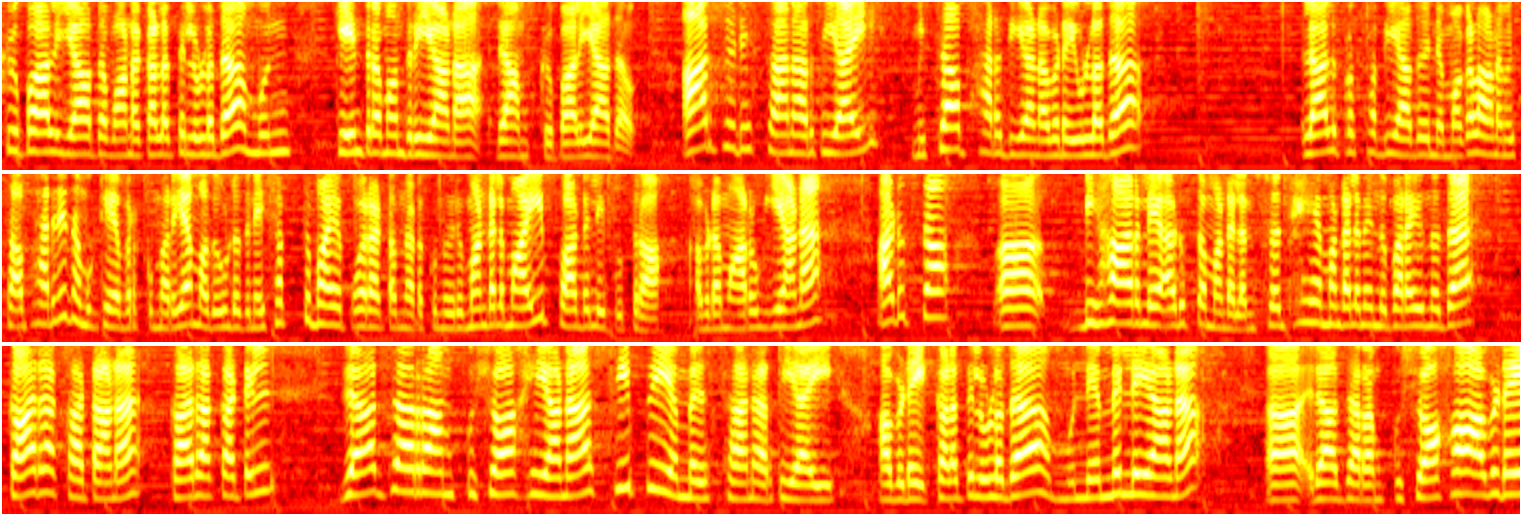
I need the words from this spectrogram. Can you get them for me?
കൃപാൽ യാദവാണ് കളത്തിലുള്ളത്. മുൻ കേന്ദ്രമന്ത്രിയാണ് Ram Kripal Yadav. R J D സ്ഥാനാർത്ഥിയായി മിസാ ഭാരതിയാണ് അവിടെയുള്ളത്. ലാൽ പ്രസാദ് യാദവിന്റെ മകളാണ് മിസാ ഭാരതി. നമുക്ക് ഏവർക്കും അറിയാം. അതുകൊണ്ട് തന്നെ ശക്തമായ പോരാട്ടം നടക്കുന്ന ഒരു മണ്ഡലമായി പാടലിപുത്ര അവിടെ മാറുകയാണ്. അടുത്ത ബീഹാറിലെ അടുത്ത മണ്ഡലം ശ്രദ്ധേയ മണ്ഡലം എന്ന് പറയുന്നത് കാരാക്കാട്ടാണ്. കാരാക്കാട്ടിൽ രാജാറാം കുഷാഹയാണ് സി പി എം എൽ സ്ഥാനാർത്ഥിയായി അവിടെ കളത്തിലുള്ളത്. മുൻ എം എൽ എ ആണ്. രാജാറാം കുഷാഹ. അവിടെ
